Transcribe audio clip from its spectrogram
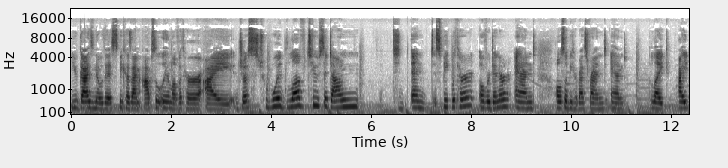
you guys know this because I'm absolutely in love with her. I just would love to sit down to, and speak with her over dinner and also be her best friend. And like, I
